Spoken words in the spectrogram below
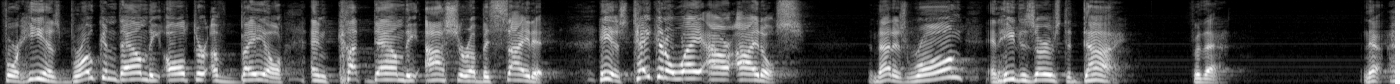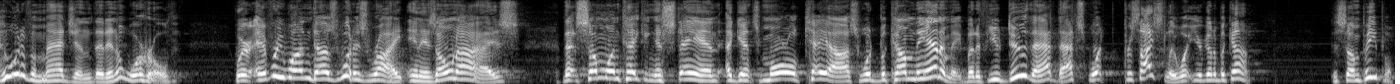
for he has broken down the altar of Baal and cut down the Asherah beside it. He has taken away our idols. And that is wrong, and he deserves to die for that. Now, who would have imagined that in a world where everyone does what is right in his own eyes, that someone taking a stand against moral chaos would become the enemy. But if you do that, that's what precisely what you're going to become to some people.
